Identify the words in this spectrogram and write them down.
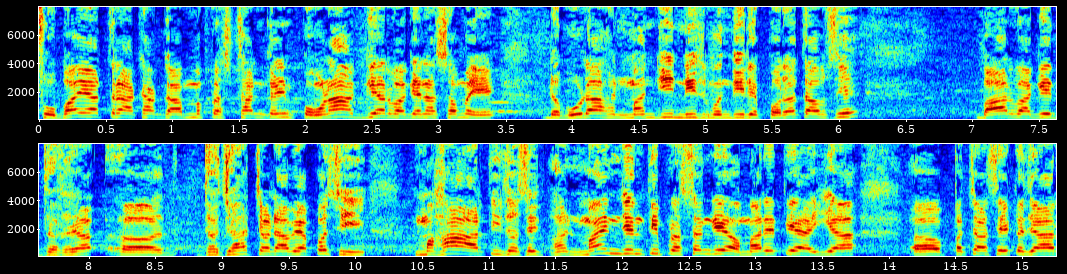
શોભાયાત્રા આખા ગામમાં પ્રસ્થાન કરીને પોણા અગિયાર વાગ્યાના સમયે ડભોડા હનુમાનજી નિજ મંદિરે પરત આવશે. બાર વાગે ધજા ચડાવ્યા પછી મહાઆરતી થશે. હનુમાન જયંતિ પ્રસંગે અમારે ત્યાં અહીંયા પચાસ એક હજાર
